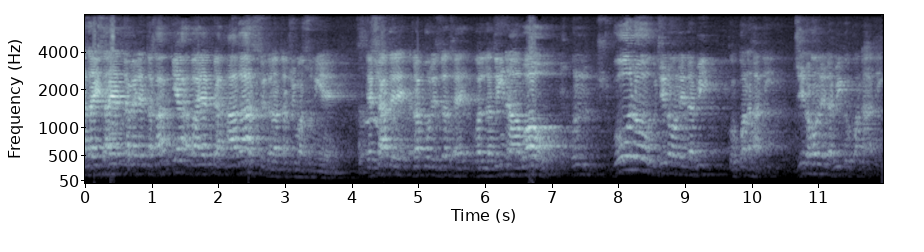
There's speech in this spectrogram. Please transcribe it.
لہذا اس آیت کا میں نے انتخاب کیا۔ اب آیت کا آغاز سے ذرا ترجمہ سنیے۔ ارشاد رب العزت ہے۔ والذین آواؤ ان وہ لوگ جنہوں نے نبی کو پناہ دی۔ جنہوں نے نبی کو پناہ دی۔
